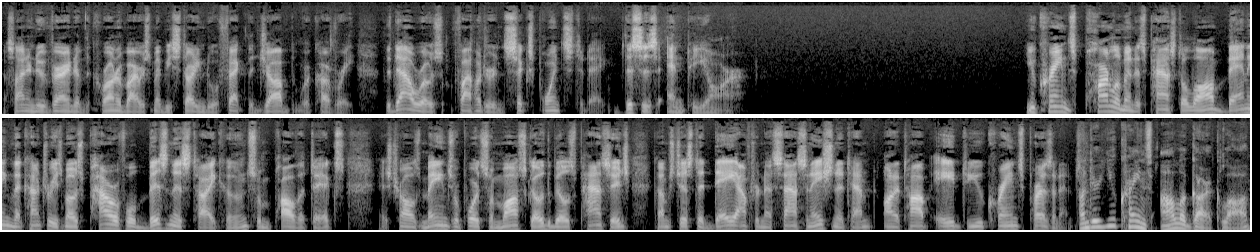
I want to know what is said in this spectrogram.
a sign a new variant of the coronavirus may be starting to affect the job recovery. The Dow rose 506 points today. This is NPR. Ukraine's parliament has passed a law banning the country's most powerful business tycoons from politics. As Charles Maynes reports from Moscow, the bill's passage comes just a day after an assassination attempt on a top aide to Ukraine's president. Under Ukraine's oligarch law,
